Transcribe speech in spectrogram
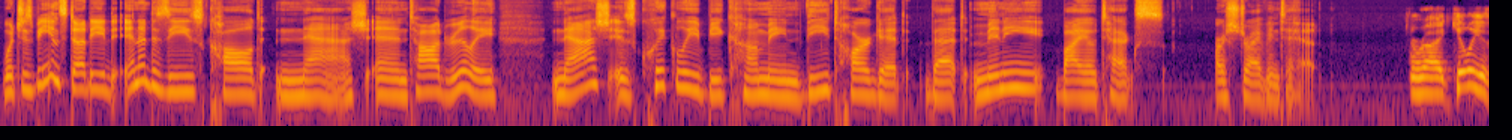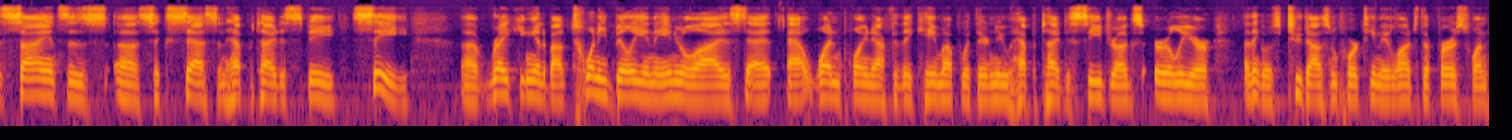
which is being studied in a disease called NASH. And Todd, really, NASH is quickly becoming the target that many biotechs are striving to hit. Right. Gilead Sciences' uh, success in hepatitis B, C, uh, ranking at about 20 billion annualized at, at one point after they came up with their new hepatitis C drugs earlier. I think it was 2014 they launched the first one.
